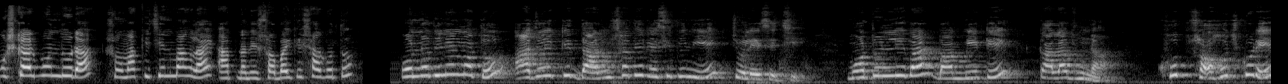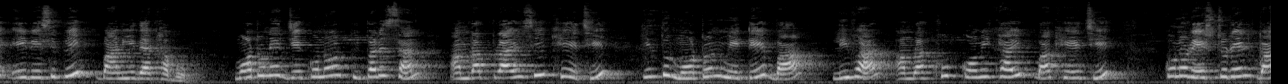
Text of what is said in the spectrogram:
নমস্কার বন্ধুরা, সোমা কিচেন বাংলায় আপনাদের সবাইকে স্বাগত। অন্যদিনের মতো আজও একটি দারুণ স্বাদের রেসিপি নিয়ে চলে এসেছি। মটন লিভার বা মেটে কালাভুনা। খুব সহজ করে এই রেসিপি বানিয়ে দেখাবো। মটনের যে কোনো প্রিপারেশান আমরা প্রায়শই খেয়েছি, কিন্তু মটন, মেটে বা লিভার আমরা খুব কমই খাই বা খেয়েছি। কোনো রেস্টুরেন্ট বা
